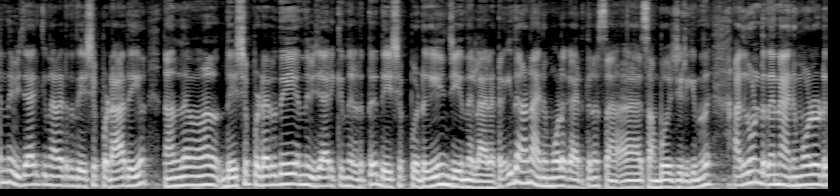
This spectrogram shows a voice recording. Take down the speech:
എന്ന് വിചാരിക്കുന്ന ആളടുത്ത് ദേഷ്യപ്പെടാതെയും നമ്മൾ ദേഷ്യപ്പെടരുതേ എന്ന് വിചാരിക്കുന്നിടത്ത് ദേഷ്യപ്പെടുകയും ചെയ്യുന്ന ലാലേട്ടൻ. ഇതാണ് അനുമോള കാര്യത്തിന് സംഭവിച്ചിരിക്കുന്നത്. അതുകൊണ്ട് തന്നെ അനുമോളോട്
